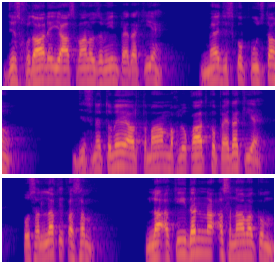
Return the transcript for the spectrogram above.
جس خدا نے یہ آسمان و زمین پیدا کیے ہیں، میں جس کو پوچھتا ہوں، جس نے تمہیں اور تمام مخلوقات کو پیدا کیا ہے، اس اللہ کی قسم لاقیدن اسنام کم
